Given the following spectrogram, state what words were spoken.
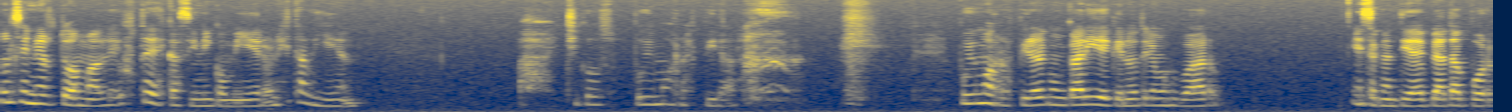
El señor todo amable, ustedes casi ni comieron, está bien. Ay, chicos, pudimos respirar. pudimos respirar con Cari de que no teníamos que pagar esa cantidad de plata por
